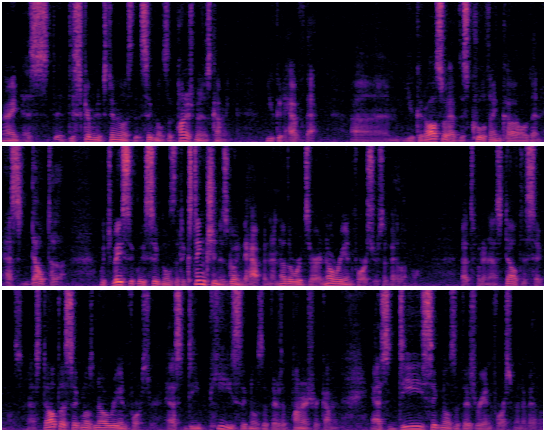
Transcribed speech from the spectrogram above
right? A, a, discriminative stimulus that signals that punishment is coming. You could have that. Um, you could also have this cool thing called an S delta, which basically signals that extinction is going to happen. In other words, there are no reinforcers available. That's what an S delta signals. S delta signals no reinforcer. SDP signals that there's a punisher coming. SD signals that there's reinforcement available.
